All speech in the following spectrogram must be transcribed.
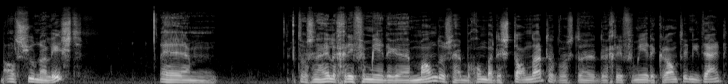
als journalist. Ehm, het was een hele gereformeerde eh, man, dus hij begon bij de Standaard. Dat was de, de krant in die tijd.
